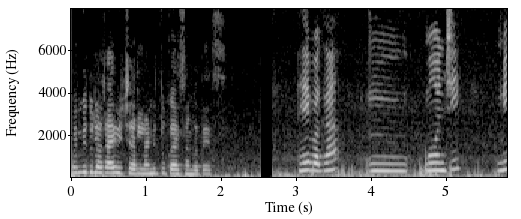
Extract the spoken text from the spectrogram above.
पण मी तुला काय विचारलं आणि तू काय सांगत आहेस? हे बघा मोहनजी मी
